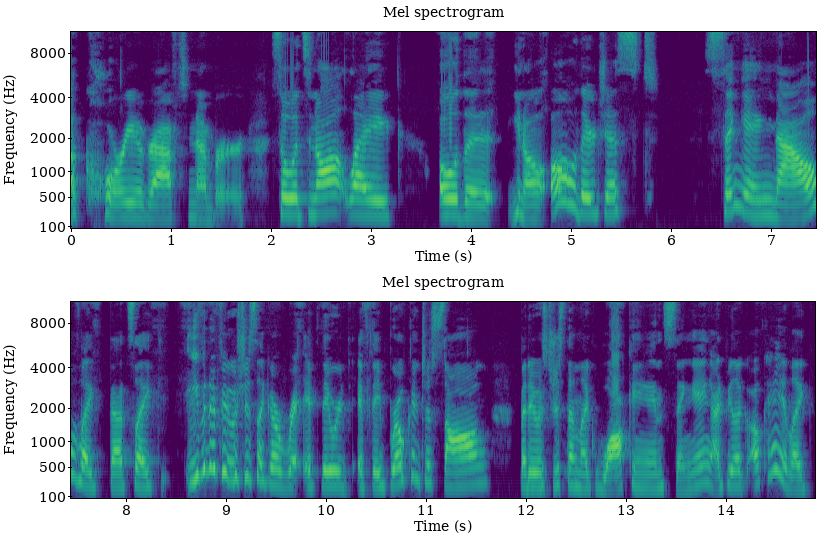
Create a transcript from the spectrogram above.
a choreographed number. So it's not like, oh, the, you know, oh, they're just singing now. Like that's like, even if it was just like a, if they were, if they broke into song, but it was just them like walking and singing, I'd be like, okay, like,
